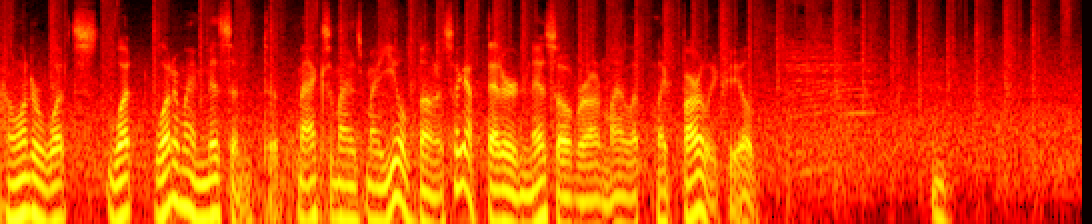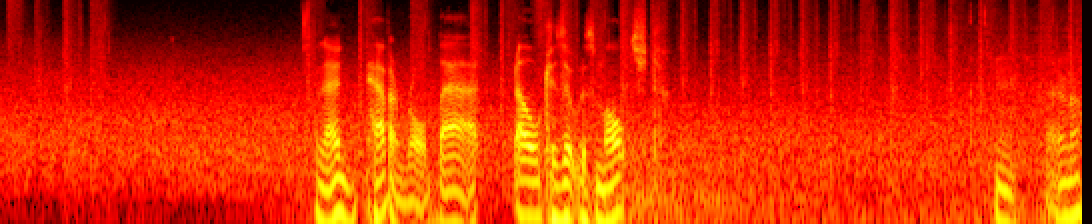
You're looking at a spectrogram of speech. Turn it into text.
I wonder what's what what am I missing to maximize my yield bonus? I got better than this over on my like barley field. Hmm. And I haven't rolled that. Oh, because it was mulched. Hmm. I don't know.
